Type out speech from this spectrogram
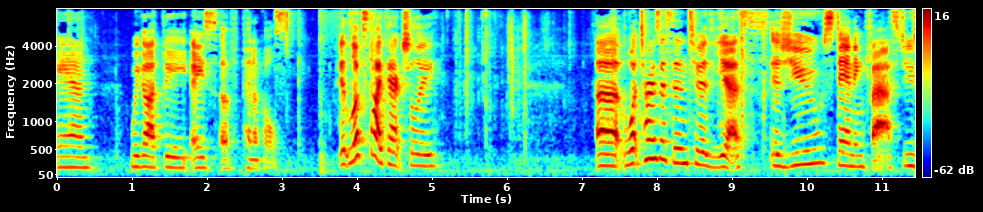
And we got the Ace of Pentacles. It looks like actually, uh, what turns this into is yes, is you standing fast. You,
